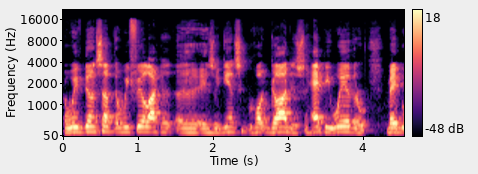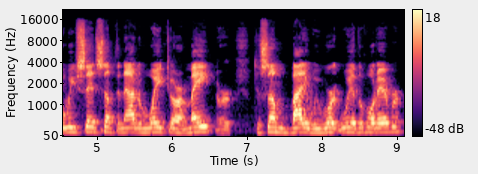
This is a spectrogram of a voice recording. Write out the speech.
or we've done something we feel like uh, is against what God is happy with, or maybe we've said something out of the way to our mate or to somebody we work with or whatever,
